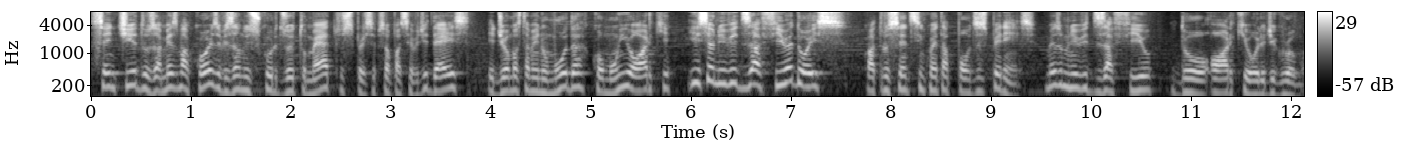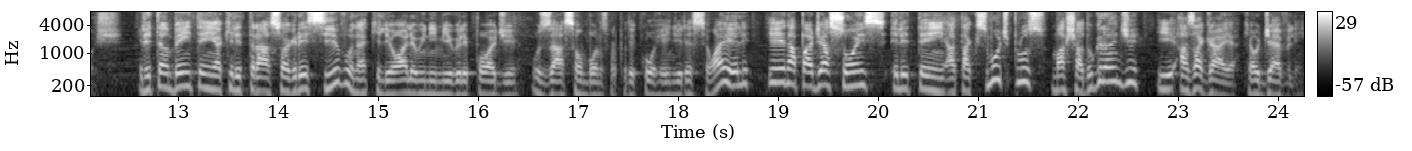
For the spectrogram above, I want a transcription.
Sentidos, a mesma coisa, visão no escuro 18 metros, percepção passiva de 10. Idiomas também não muda, comum em orc. E seu nível de desafio é 2, 450 pontos de experiência. Mesmo nível de desafio do orc olho de Grumush. Ele também tem aquele traço agressivo, né? Que ele olha o inimigo, ele pode usar ação bônus para poder correr em direção a ele. E na parte de ações, ele tem ataques múltiplos, machado grande e azagaia, que é o javelin.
